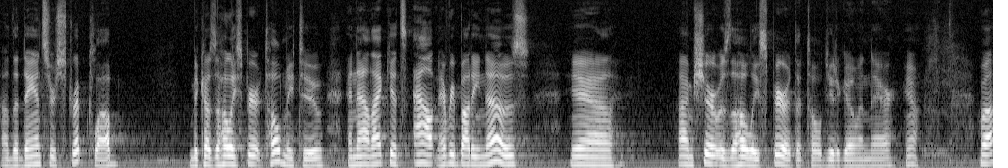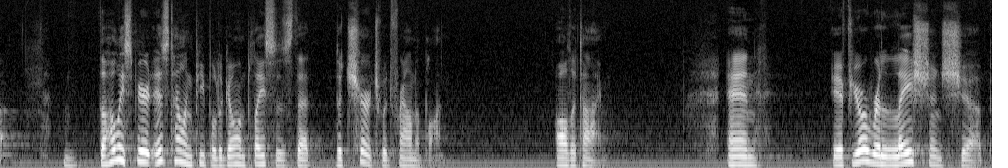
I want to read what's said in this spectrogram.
uh, the dancer's strip club because the Holy Spirit told me to, and now that gets out and everybody knows, yeah, I'm sure it was the Holy Spirit that told you to go in there. Yeah. Well, the Holy Spirit is telling people to go in places that the church would frown upon all the time. And if your relationship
